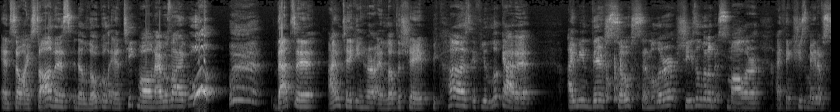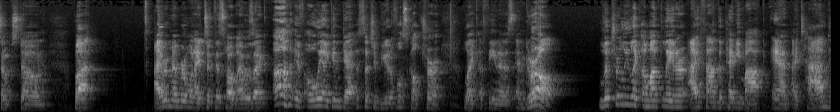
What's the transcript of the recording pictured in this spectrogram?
And so I saw this in a local antique mall, and I was like, ooh, that's it. I'm taking her. I love the shape because if you look at it, I mean, they're so similar. She's a little bit smaller. I think she's made of soapstone, but I remember when I took this home, I was like, oh, if only I can get such a beautiful sculpture like Athena's. And girl, literally like a month later, I found the Peggy Mach and I tagged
